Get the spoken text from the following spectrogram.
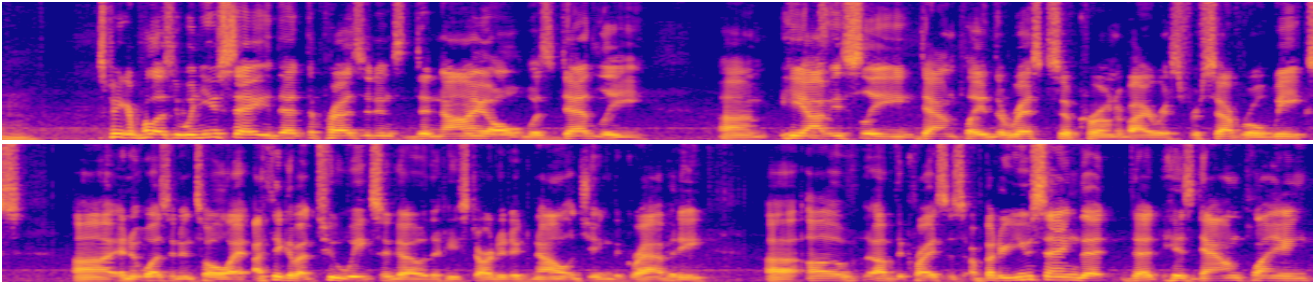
Mm. Speaker Pelosi, when you say that the president's denial was deadly, um, he obviously downplayed the risks of coronavirus for several weeks, uh, and it wasn't until I, I think about two weeks ago that he started acknowledging the gravity uh, of of the crisis. But are you saying that that his downplaying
